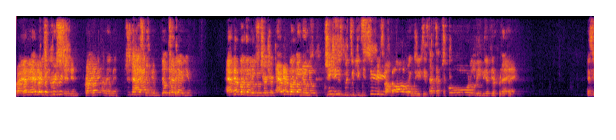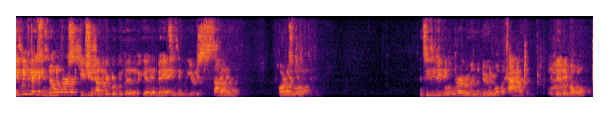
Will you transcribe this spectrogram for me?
Right? I mean, everybody's Christian, right? I mean, just ask them, they'll tell you. Everybody goes to church, everybody knows Jesus, but to get serious about following Jesus, that's a totally different thing. And see, we face no persecution out here where we live, but yet amazingly we are silent far too often. And see, these people of Pergamum knew what would happen if they revolt.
